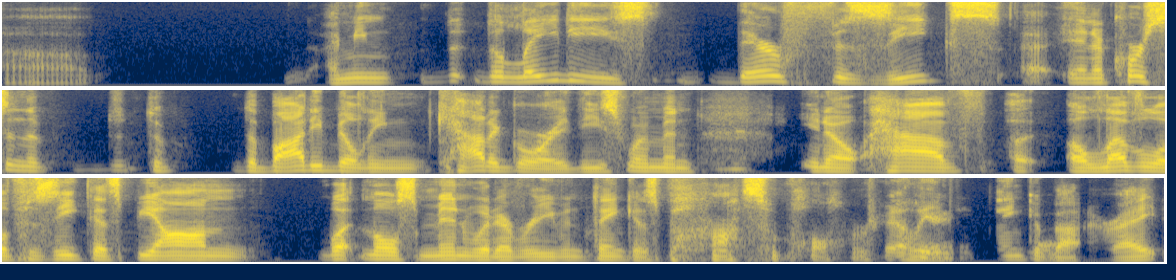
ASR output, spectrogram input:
Uh, I mean, the, the ladies, their physiques, uh, and of course, in the, the, the bodybuilding category, these women, you know, have a, a level of physique that's beyond what most men would ever even think is possible, really, if you think about it, right?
